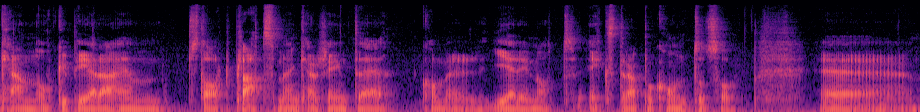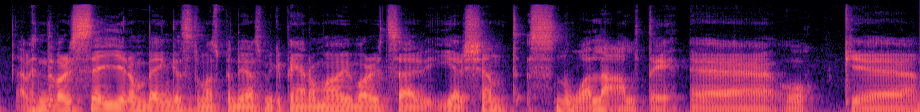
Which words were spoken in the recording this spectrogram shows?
kan ockupera en startplats men kanske inte kommer ge dig något extra på kontot. så. Eh, jag vet inte vad det säger om Bengals att de har spenderat så mycket pengar. De har ju varit så här erkänt snåla alltid. Eh, och eh,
